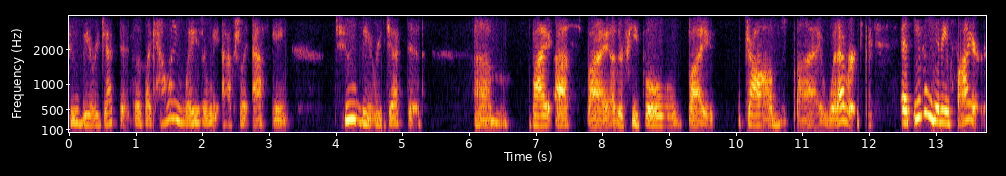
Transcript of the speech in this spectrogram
to be rejected. So it's like, how many ways are we actually asking to be rejected um, by us, by other people, by jobs, by whatever. And even getting fired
